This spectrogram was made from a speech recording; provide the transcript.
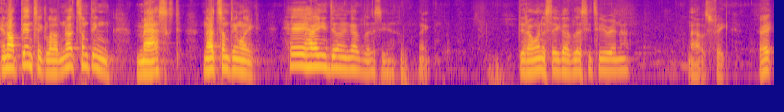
An authentic love, not something masked, not something like, "Hey, how you doing? God bless you." Like, did I want to say God bless you to you right now? No, it was fake, right?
